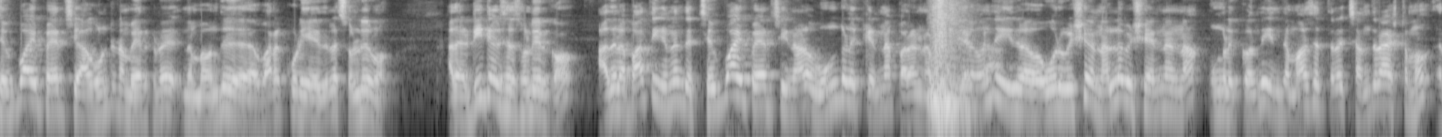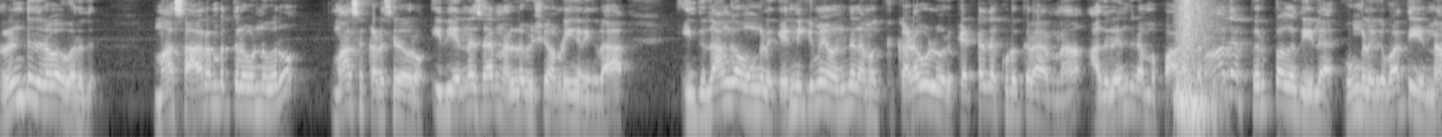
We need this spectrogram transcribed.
செவ்வாய் பயிற்சி ஆகும்ன்ட்டு நம்ம ஏற்கனவே நம்ம வந்து வரக்கூடிய இதில் சொல்லிடுவோம் அதை டீட்டெயில்ஸை சொல்லியிருக்கோம். அதில் பார்த்தீங்கன்னா இந்த செவ்வாய் பயிற்சியினால் உங்களுக்கு என்ன பலன் அப்படின்னு இதில் வந்து இதில் ஒரு விஷயம் நல்ல விஷயம் என்னென்னா உங்களுக்கு வந்து இந்த மாதத்தில் சந்திராஷ்டமம் ரெண்டு தடவை வருது. மாத ஆரம்பத்தில் ஒன்று வரும் மாத கடைசியில் வரும். இது என்ன சார் நல்ல விஷயம் அப்படிங்கிறீங்களா? இதுதாங்க உங்களுக்கு என்றைக்குமே வந்து நமக்கு கடவுள் ஒரு கெட்டதை கொடுக்குறாருன்னா அதுலேருந்து நம்ம பாட மாத பிற்பகுதியில் உங்களுக்கு பார்த்தீங்கன்னா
